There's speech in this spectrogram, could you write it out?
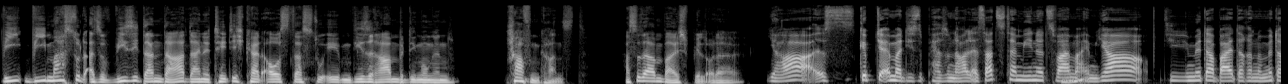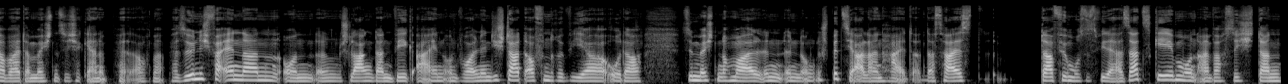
Wie, wie machst du, also wie sieht dann da deine Tätigkeit aus, dass du eben diese Rahmenbedingungen schaffen kannst? Hast du da ein Beispiel oder Ja, es gibt ja immer diese Personalersatztermine zweimal im Jahr. Die Mitarbeiterinnen und Mitarbeiter möchten sich ja gerne auch mal persönlich verändern und ähm, schlagen dann Weg ein und wollen in die Stadt auf ein Revier oder sie möchten nochmal in, in irgendeine Spezialeinheit. Das heißt, dafür muss es wieder Ersatz geben und einfach sich dann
